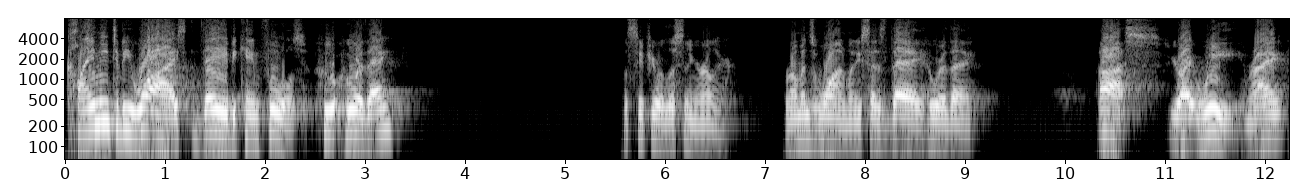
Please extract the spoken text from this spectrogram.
Claiming to be wise, they became fools. Who, who are they? Let's see if you were listening earlier. Romans 1, when he says they, who are they? Us. You're right, we, right?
